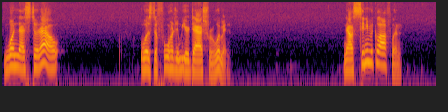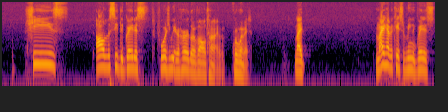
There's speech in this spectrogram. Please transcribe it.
One that stood out was the 400 meter dash for women. Now, Sydney McLaughlin, she's obviously the greatest 400 meter hurdler of all time for women. Like, might have a case for being the greatest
